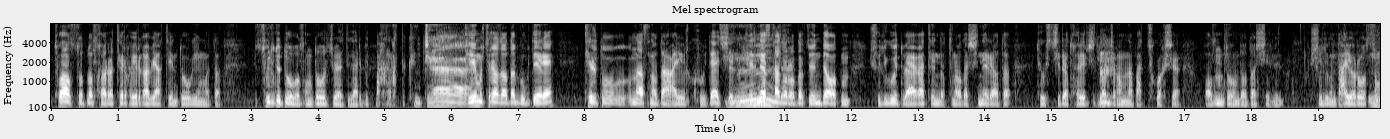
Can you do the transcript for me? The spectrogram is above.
Туваа улсууд болохоор тэр хоёр гавьяатын дуугийн одоо сүлдэд дуу болгон дуулж байдгаар бид бахархдаг. Тийм учраас одоо бүгдээрээ тэр дуунаас нь одоо аяр хүү дээ. Жишээлбэл тэрнээс гадуур одоо зөндөө одон шүлгүүд байгаа тэн дотор нь одоо шинээр одоо төгсч ирээд 2 жил болж байгаа мна бат цөх багш олон дуунд одоо жишээлбэл шүлгэнд ая оруулсан.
